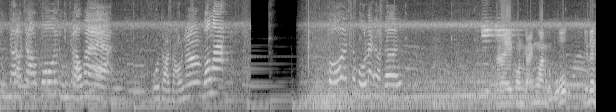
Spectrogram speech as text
Chúng cháu chào cô Chúng cháu về ạ. Cô chào cháu nhá. Vâng ạ. Bố ơi sao bố lại ở đây? Hai con gái ngoan của bố Đến đây.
